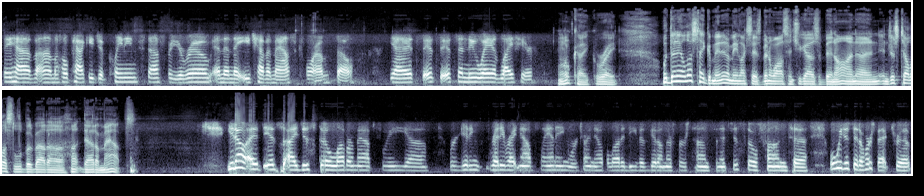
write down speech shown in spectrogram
they have um, a whole package of cleaning stuff for your room, and then they each have a mask for them. So, yeah, it's it's it's a new way of life here. Okay, great. Well, Danielle, let's take a minute. I mean, like I said, it's been a while since you guys have been on, uh, and, and just tell us a little bit about uh, Hunt Data Maps. You know, it, it's I just still love our maps. We uh, we're getting ready right now, planning. We're trying to help a lot of divas get on their first hunts, and it's just so fun to. Well, we just did a horseback trip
